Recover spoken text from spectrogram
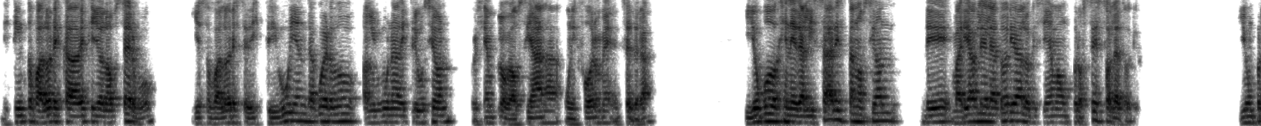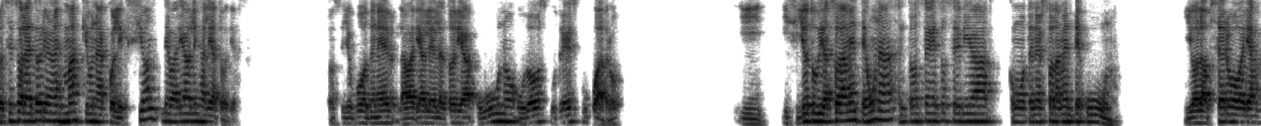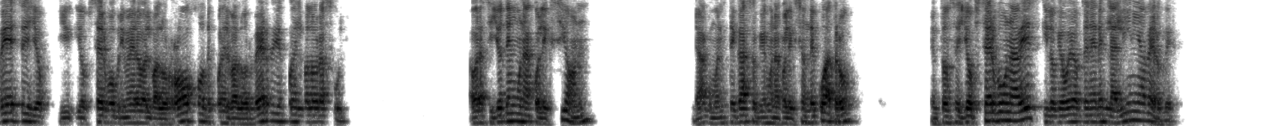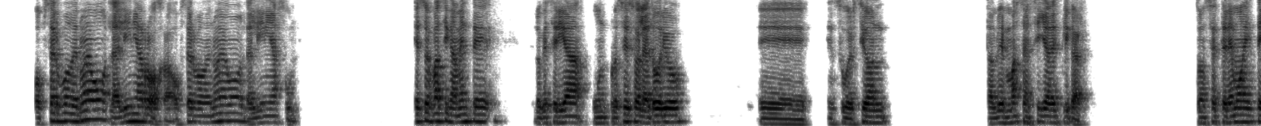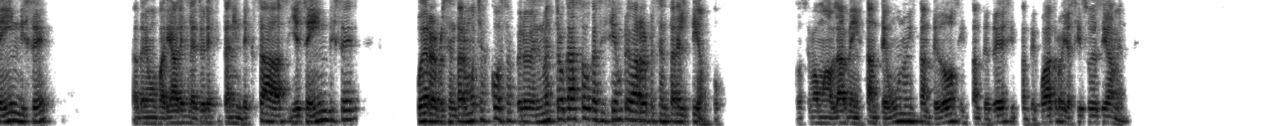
distintos valores cada vez que yo la observo, y esos valores se distribuyen de acuerdo a alguna distribución por ejemplo, gaussiana, uniforme, etc. Y yo puedo generalizar esta noción de variable aleatoria a lo que se llama un proceso aleatorio. Y un proceso aleatorio no es más que una colección de variables aleatorias. Entonces yo puedo tener la variable aleatoria U1, U2, U3, U4. Y, y si yo tuviera solamente una, entonces eso sería como tener solamente U1. Yo la observo varias veces yo, y, observo primero el valor rojo, después el valor verde y después el valor azul. Ahora, si yo tengo una colección, ¿ya? como en este caso que es una colección de cuatro, entonces yo observo una vez y lo que voy a obtener es la línea verde. Observo de nuevo la línea roja, observo de nuevo la línea azul. Eso es básicamente lo que sería un proceso aleatorio eh, en su versión tal vez más sencilla de explicar. Entonces tenemos este índice, ya tenemos variables aleatorias que están indexadas, y ese índice puede representar muchas cosas, pero en nuestro caso casi siempre va a representar el tiempo. Entonces vamos a hablar de instante 1, instante 2, instante 3, instante 4 y así sucesivamente.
